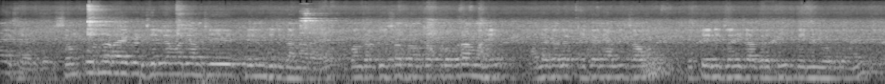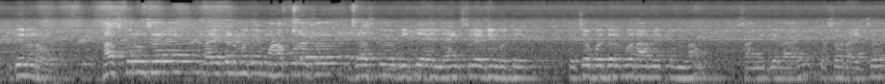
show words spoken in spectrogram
नाही सर संपूर्ण रायगड जिल्ह्यामध्ये आमची ट्रेनिंग दिली जाणार आहे. पंधरा दिवसाचा आमचा प्रोग्राम आहे. अलग अलग ठिकाणी आम्ही जाऊन ते ट्रेनिंग जनजागृती ट्रेनिंग वगैरे आम्ही देणार आहोत. खास करून सर रायगडमध्ये महापुराचं जास्त भीती आहे. लँडस्लायडिंग होते. त्याच्याबद्दल पण आम्ही त्यांना सांगितलेलं आहे. कसं राहायचं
